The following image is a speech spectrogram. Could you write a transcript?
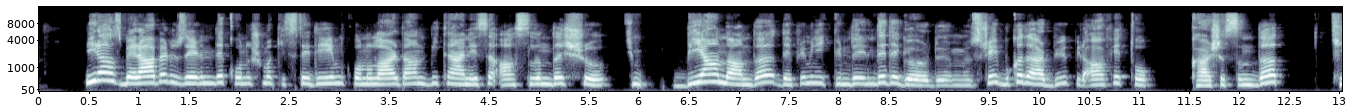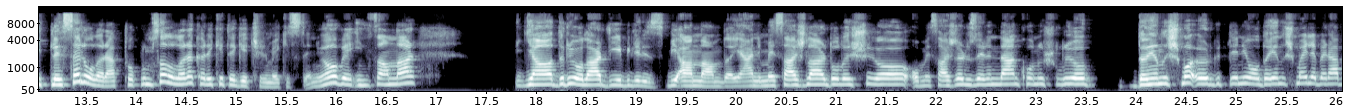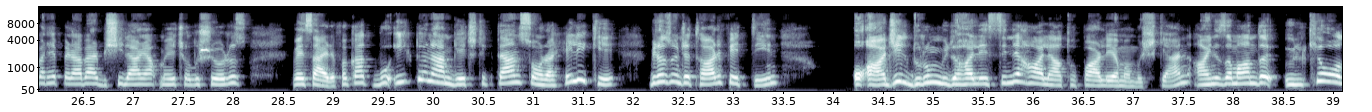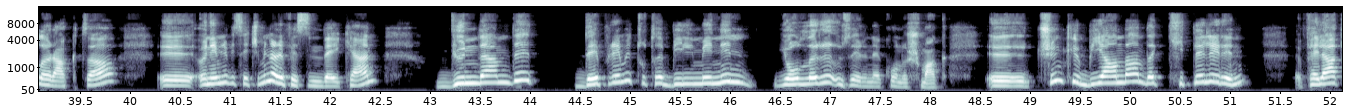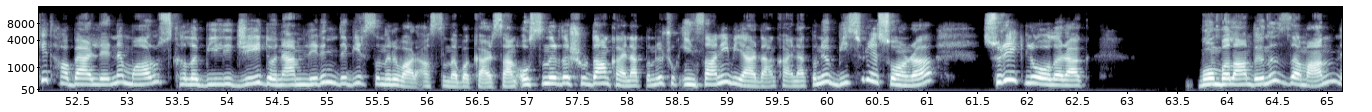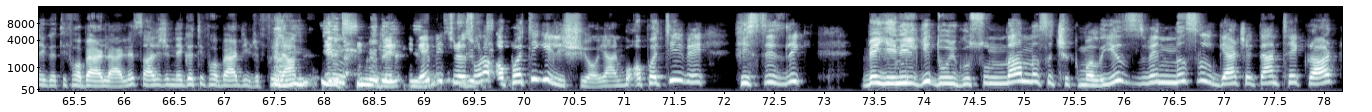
Biraz beraber üzerinde konuşmak istediğim konulardan bir tanesi aslında şu. Şimdi bir yandan da depremin ilk günlerinde de gördüğümüz şey bu kadar büyük bir afet top karşısında kitlesel olarak, toplumsal olarak harekete geçirmek isteniyor ve insanlar yağdırıyorlar diyebiliriz bir anlamda. Yani mesajlar dolaşıyor, o mesajlar üzerinden konuşuluyor, dayanışma örgütleniyor. O dayanışmayla beraber hep beraber bir şeyler yapmaya çalışıyoruz vesaire. Fakat bu ilk dönem geçtikten sonra hele ki biraz önce tarif ettiğin o acil durum müdahalesini hala toparlayamamışken aynı zamanda ülke olarak da e, önemli bir seçimin arifesindeyken gündemde depremi tutabilmenin yolları üzerine konuşmak. E, çünkü bir yandan da kitlelerin felaket haberlerine maruz kalabileceği dönemlerin de bir sınırı var aslında bakarsan. O sınır da şuradan kaynaklanıyor. Çok insani bir yerden kaynaklanıyor. Bir süre sonra sürekli olarak bombalandığınız zaman negatif haberlerle sadece negatif haber değil felaketin yani de, bir süre sonra apati gelişiyor. Yani bu apati ve hissizlik ve yenilgi duygusundan nasıl çıkmalıyız ve nasıl gerçekten tekrar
